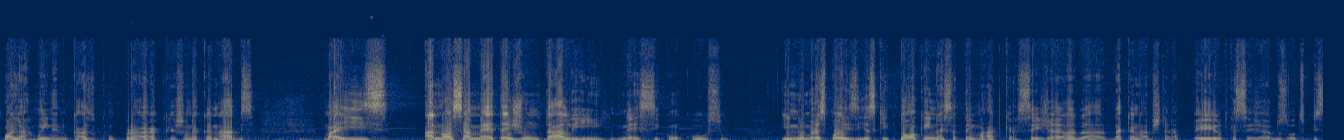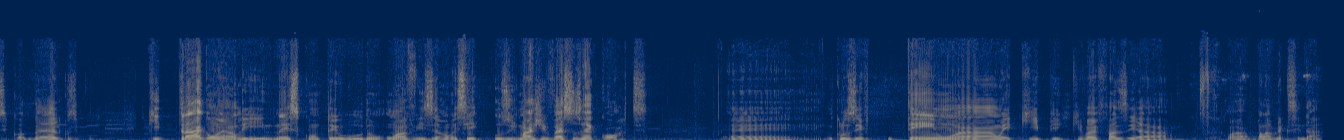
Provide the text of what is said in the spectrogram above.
com olhar ruim, né, no caso, para a questão da cannabis. Mas a nossa meta é juntar ali nesse concurso inúmeras poesias que toquem nessa temática, seja ela da, da cannabis terapêutica, seja dos outros psicodélicos, que tragam ali nesse conteúdo uma visão, esse, os mais diversos recortes. É, inclusive, tem uma, uma, equipe que vai fazer a. Qual a palavra que se dá?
